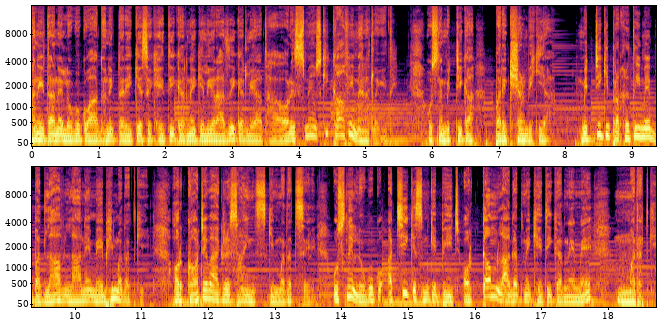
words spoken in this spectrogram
अनीता ने लोगों को आधुनिक तरीके से खेती करने के लिए राज़ी कर लिया था और इसमें उसकी काफ़ी मेहनत लगी थी। उसने मिट्टी का परीक्षण भी किया। मिट्टी की प्रकृति में बदलाव लाने में भी मदद की और कॉटेवा एग्रीसाइंस की मदद से उसने लोगों को अच्छी किस्म के बीज और कम लागत में खेती करने में मदद की।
